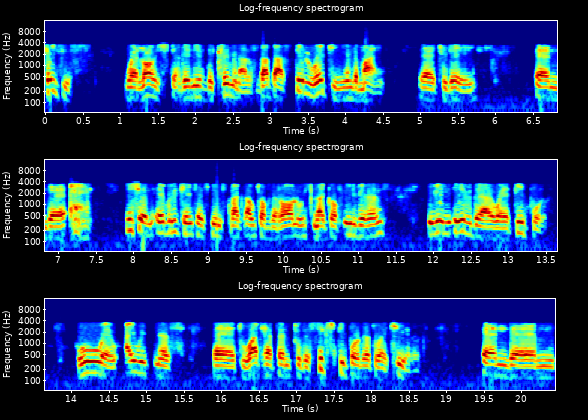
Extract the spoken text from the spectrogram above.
cases were lodged against the criminals that are still working in the mine uh, today. And uh, each and every case has been struck out of the roll with lack of evidence, even if there were people who were eyewitness uh, to what happened to the six people that were killed. And um,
